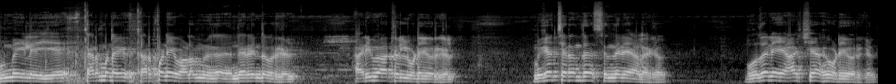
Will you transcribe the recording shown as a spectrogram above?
உண்மையிலேயே கற்பனை கற்பனை வளம் நிறைந்தவர்கள் அறிவாற்றல் உடையவர்கள் மிகச்சிறந்த சிந்தனையாளர்கள் புதனை ஆட்சியாக உடையவர்கள்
